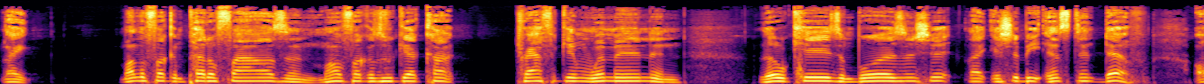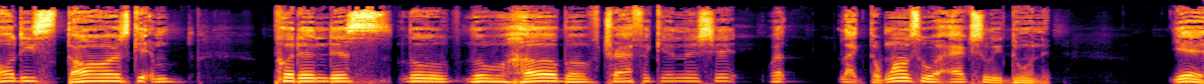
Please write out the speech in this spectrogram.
Like motherfucking pedophiles and motherfuckers who get caught trafficking women and little kids and boys and shit. Like it should be instant death. All these stars getting put in this little little hub of trafficking and shit. What like the ones who are actually doing it. Yeah.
